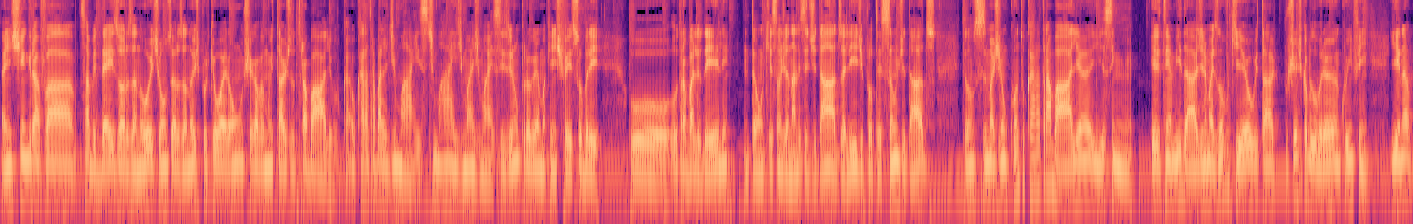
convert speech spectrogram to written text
a gente tinha que gravar, sabe, 10 horas da noite, 11 horas da noite, porque o Iron chegava muito tarde do trabalho. O ca- o cara trabalha demais, demais, demais, demais. Vocês viram um programa que a gente fez sobre o, o trabalho dele, então questão de análise de dados ali, de proteção de dados. Então vocês imaginam quanto o cara trabalha e assim, ele tem a minha idade, ele é mais novo que eu e tá cheio de cabelo branco, enfim. E ainda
